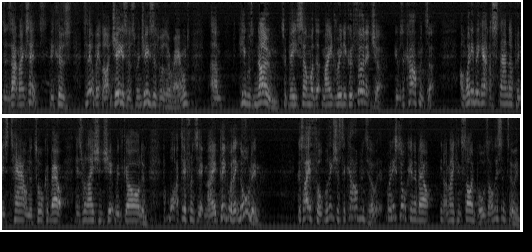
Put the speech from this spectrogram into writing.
Does that make sense? Because it's a little bit like Jesus. When Jesus was around, um, he was known to be someone that made really good furniture. He was a carpenter. And when he began to stand up in his town and talk about his relationship with God and what a difference it made, people ignored him. Because they thought, well, he's just a carpenter. When he's talking about, you know, making sideboards, I'll listen to him.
